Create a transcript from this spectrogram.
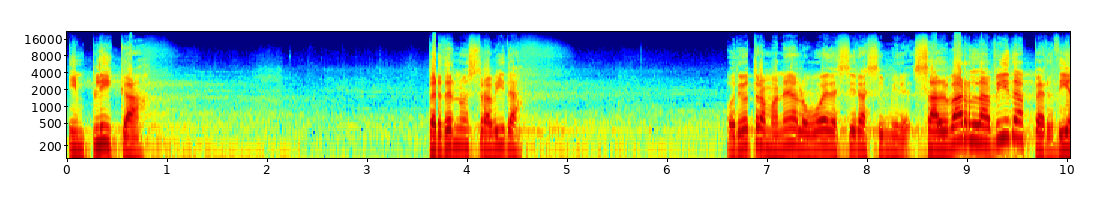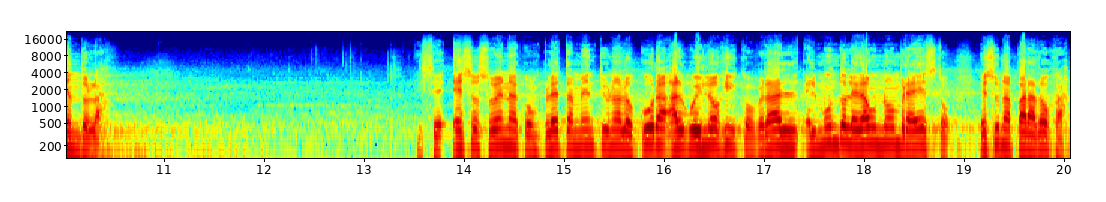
implica perder nuestra vida. O de otra manera lo voy a decir así, mire, salvar la vida perdiéndola. Dice, eso suena completamente una locura, algo ilógico, ¿verdad? El, el, mundo le da un nombre a esto, es una paradoja,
